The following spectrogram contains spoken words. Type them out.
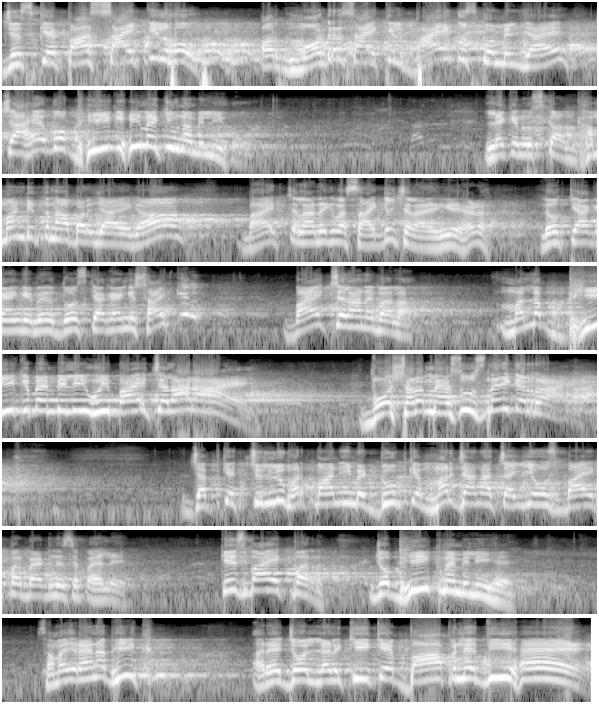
जिसके पास साइकिल हो और मोटरसाइकिल बाइक उसको मिल जाए, चाहे वो भीग ही में क्यों ना मिली हो। लेकिन उसका घमंड इतना बढ़ जाएगा, बाइक चलाने के बाद साइकिल चलाएँगे हड़ लोग क्या कहेंगे, मेरे दोस्त क्या कहेंगे, साइकिल? बाइक चलाने वाला मतलब भीग में मिली हुई बाइक चला रहा है। वो शर्म महसूस नहीं कर रहा है। जबकि चुल्लू भर पानी में डूब के मर जाना चाहिए उस बाइक पर बैठने से पहले। किस बाइक पर जो भीख में मिली है? समझ रहे हैं ना भीख? अरे जो लड़की के बाप ने दी है,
